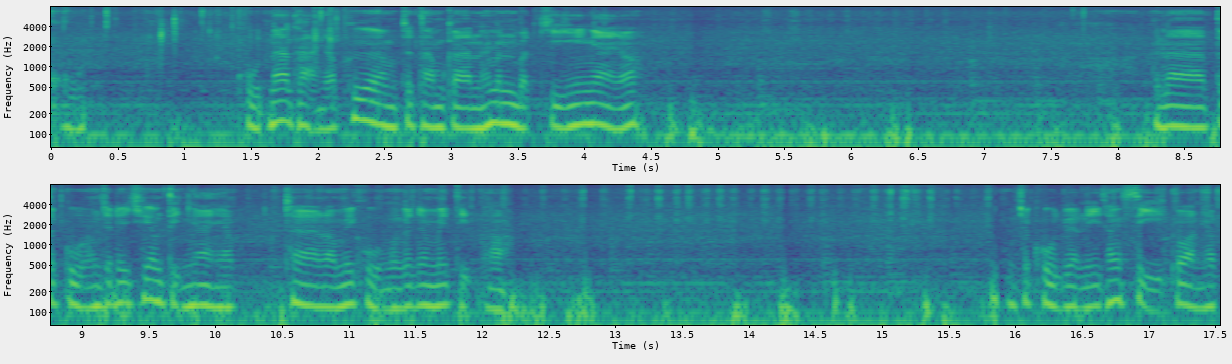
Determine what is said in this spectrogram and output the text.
ขูด ขูดหน้าฐานครับเพื่อจะทำการให้มันบัดคีย์ง่ายๆเนาะเวลาตะกั่วมันจะได้เชื่อมติดง่ายครับ ถ้าเราไม่ขูดมันก็จะไม่ติดเนาะผมจะขูดแบบนี้ทั้งสี่ก้อนครับ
